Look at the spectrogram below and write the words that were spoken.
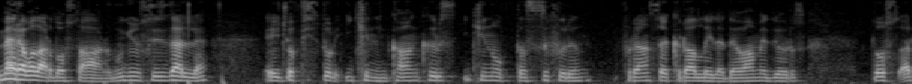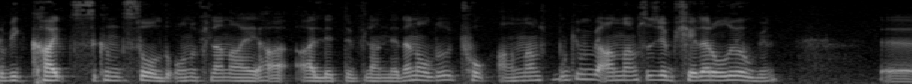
Merhabalar dostlar. Bugün sizlerle Age of History 2'nin Conquers 2.0'ın Fransa Krallığı ile devam ediyoruz. Dostlar bir kayıt sıkıntısı oldu. Onu filan ha- hallettim filan. Neden oldu? Çok anlam bugün bir anlamsızca bir şeyler oluyor bugün. Ee,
